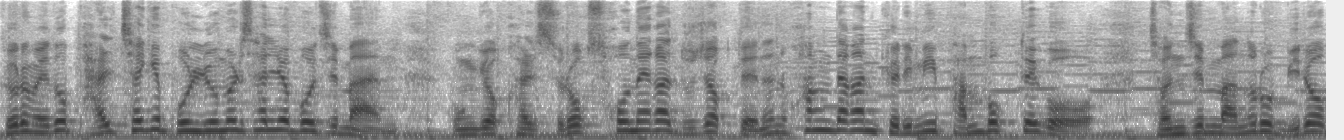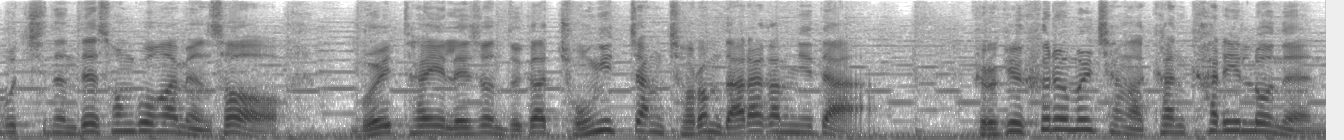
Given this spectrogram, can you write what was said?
그럼에도 발차기 볼륨을 살려보지만 공격할수록 손해가 누적되는 황당한 그림이 반복되고 전진만으로 밀어붙이는 데 성공하면서 무에타이 레전드가 종이장처럼 날아갑니다. 그렇게 흐름을 장악한 카릴로는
